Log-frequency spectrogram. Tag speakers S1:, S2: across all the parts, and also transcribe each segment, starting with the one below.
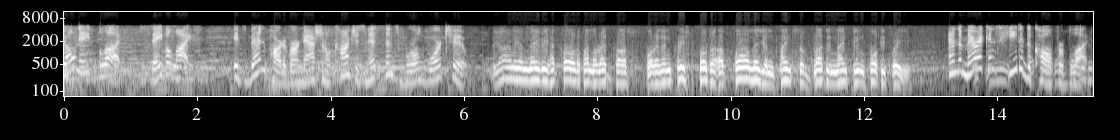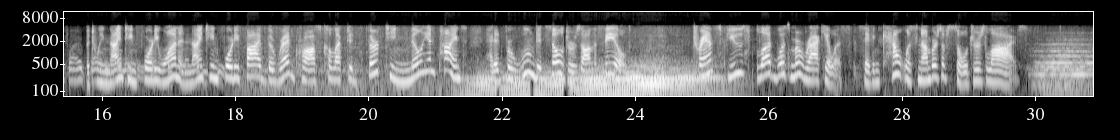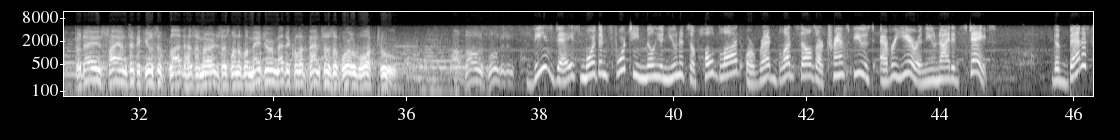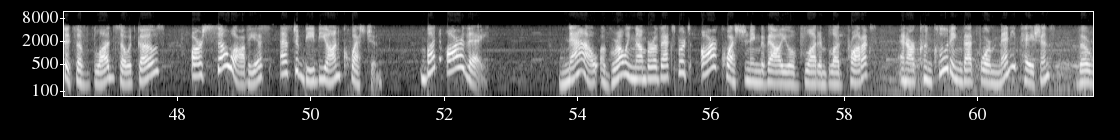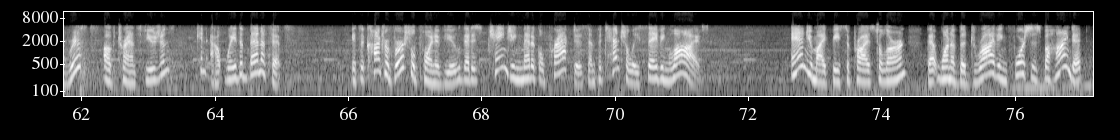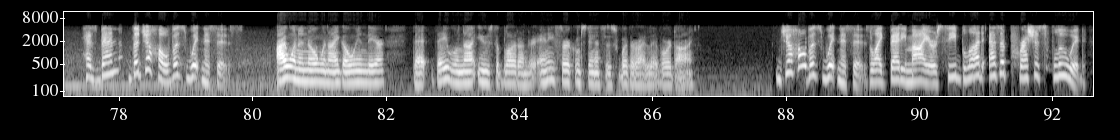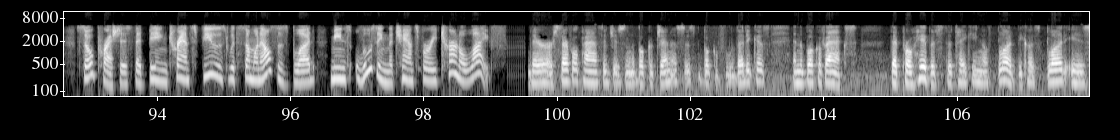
S1: Donate blood, save a life. It's been part of our national consciousness since World War II.
S2: The Army and Navy had called upon the Red Cross for an increased quota of 4 million pints of blood in 1943.
S1: And Americans heeded the call for blood. Between 1941 and 1945, the Red Cross collected 13 million pints headed for wounded soldiers on the field. Transfused blood was miraculous, saving countless numbers of soldiers' lives.
S3: Today's scientific use of blood has emerged as one of the major medical advances of World War II. Of those wounded in...
S1: These days, more than 14 million units of whole blood or red blood cells are transfused every year in the United States. The benefits of blood, so it goes, are so obvious as to be beyond question. But are they? Now, a growing number of experts are questioning the value of blood and blood products and are concluding that for many patients, the risks of transfusions can outweigh the benefits. It's a controversial point of view that is changing medical practice and potentially saving lives. And you might be surprised to learn that one of the driving forces behind it has been the Jehovah's Witnesses.
S4: I want to know when I go in there that they will not use the blood under any circumstances, whether I live or die.
S1: Jehovah's Witnesses, like Betty Myers, see blood as a precious fluid, so precious that being transfused with someone else's blood means losing the chance for eternal life.
S4: There are several passages in the book of Genesis, the book of Leviticus, and the book of Acts that prohibits the taking of blood because blood is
